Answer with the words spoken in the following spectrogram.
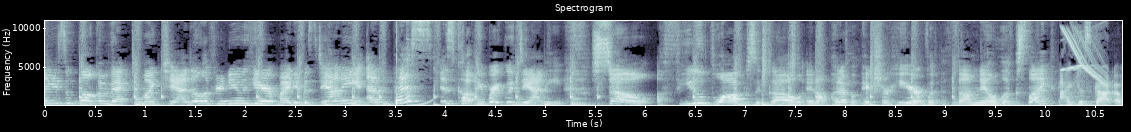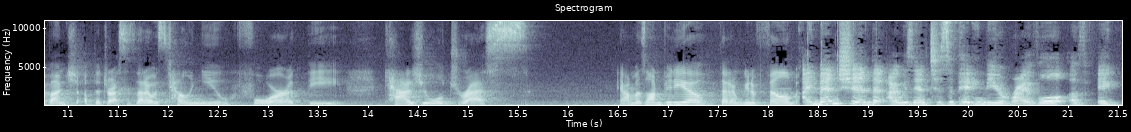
guys, welcome back to my channel. If you're new here, my name is Dani and this is Coffee Break with Dani. So a few vlogs ago, and I'll put up a picture here of what the thumbnail looks like. I just got a bunch of the dresses that I was telling you for the casual dress Amazon video that I'm gonna film. I mentioned that I was anticipating the arrival of a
